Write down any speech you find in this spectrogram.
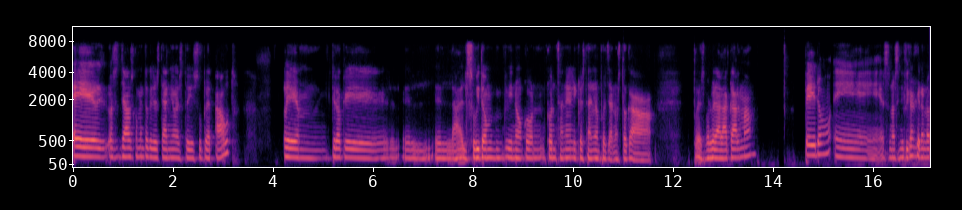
Eh, os- ya os comento que yo este año estoy súper out. Em, creo que el, el- subidón vino con, con Chanel y que este año pues ya nos toca pues volver a la calma. Pero eh, eso no significa que no lo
